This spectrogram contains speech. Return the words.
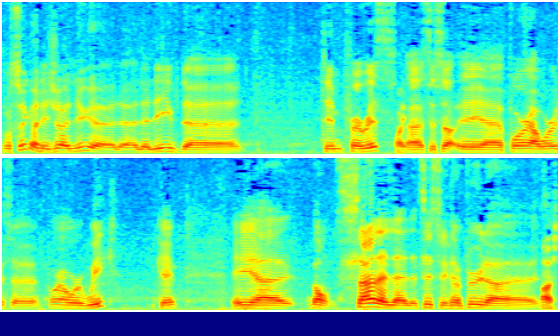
pour ceux qui ont déjà lu euh, le, le livre de Tim Ferriss, Oui. euh, c'est ça, et euh, Four Hours, euh, Four Hour Week, OK? Et euh, bon, sans tu sais, c'est un peu le. Ah, tu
